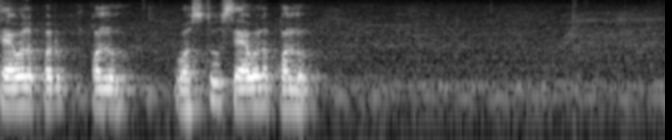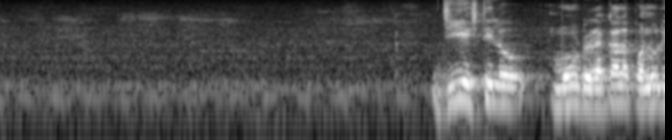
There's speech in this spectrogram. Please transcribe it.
సేవల పరు పన్ను. వస్తు సేవల పన్ను. జిఎస్టిలో మూడు రకాల పన్నులు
